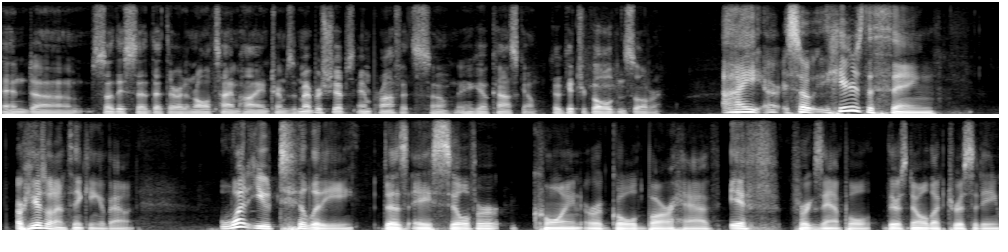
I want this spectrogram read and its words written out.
And um, so they said that they're at an all-time high in terms of memberships and profits. So there you go, Costco. Go get your gold and silver. I uh, so here's the thing, or here's what I'm thinking about. What utility does a silver coin or a gold bar have if, for example, there's no electricity?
